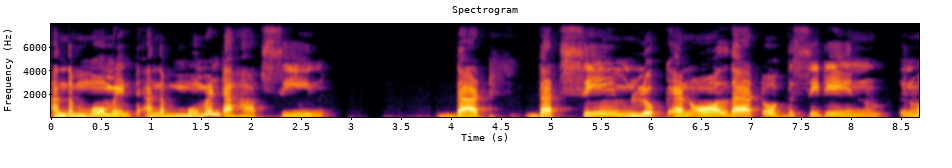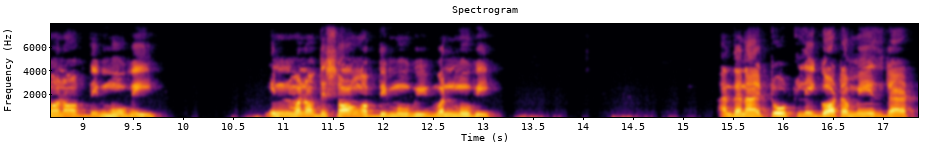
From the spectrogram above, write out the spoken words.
And the moment, and the moment I have seen that that same look and all that of the city in in one of the movie in one of the song of the movie one movie. And then i totally got amazed that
